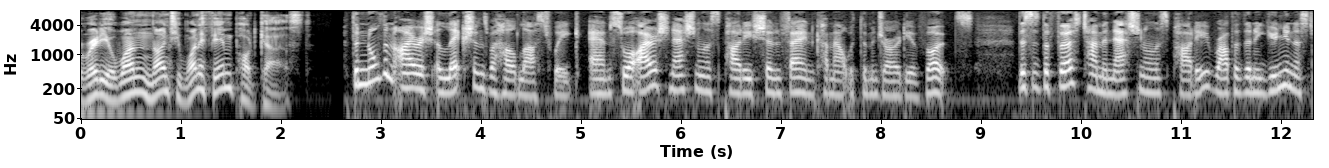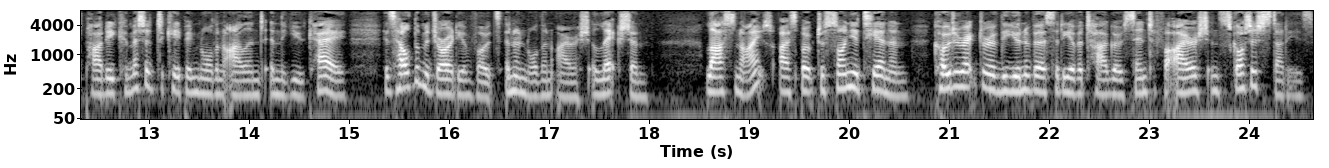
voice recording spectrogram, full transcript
Radio 1 91 FM podcast. The Northern Irish elections were held last week and saw Irish nationalist party Sinn Féin come out with the majority of votes. This is the first time a nationalist party, rather than a unionist party committed to keeping Northern Ireland in the UK, has held the majority of votes in a Northern Irish election. Last night, I spoke to Sonja Tiernan, co director of the University of Otago Centre for Irish and Scottish Studies,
